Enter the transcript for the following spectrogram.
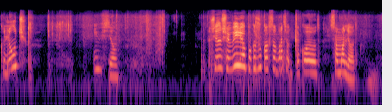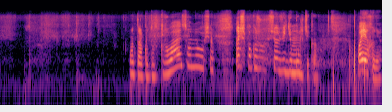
Ключ. И все. В следующем видео покажу, как собрать вот такой вот самолет. Вот так вот открывается у него все. Значит, покажу все в виде мультика. Поехали.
